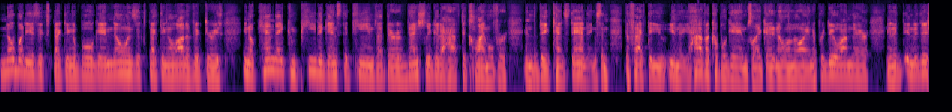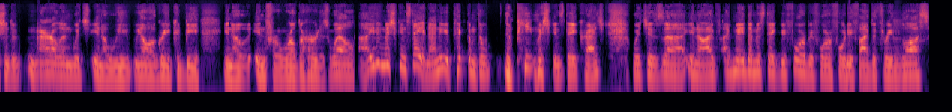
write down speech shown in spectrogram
Nobody is expecting a bowl game. No one's expecting a lot of victories. You know, can they compete against the teams that they're eventually going to have to climb over in the Big Ten standings? And the fact that you, you know, you have a couple games like in Illinois and a Purdue on there, in, in addition to Maryland, which, you know, we, we all agree could be, you know, in for a world of hurt as well. Uh, even Michigan State. And I know you picked them to, defeat Michigan State, Kratch, which is, uh, you know, I've, I've made that mistake before, before a 45 to 3 loss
